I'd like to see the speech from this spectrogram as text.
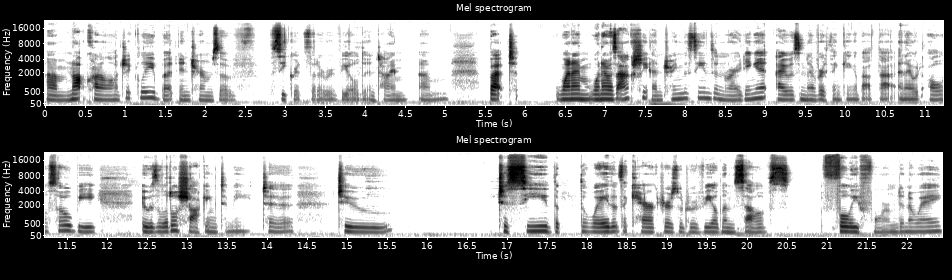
Um, not chronologically, but in terms of secrets that are revealed in time. Um, but when I'm when I was actually entering the scenes and writing it, I was never thinking about that. And I would also be it was a little shocking to me to to to see the the way that the characters would reveal themselves fully formed in a way,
